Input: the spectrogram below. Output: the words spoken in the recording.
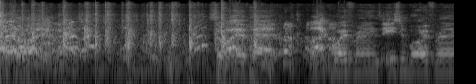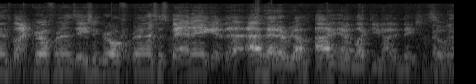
That's all I am. So I have had black boyfriends, Asian boyfriends, black girlfriends, Asian girlfriends, Hispanic. I've had every. I'm, I am like the United Nations. So, so,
